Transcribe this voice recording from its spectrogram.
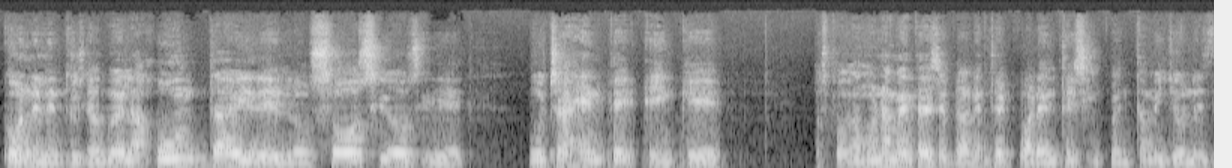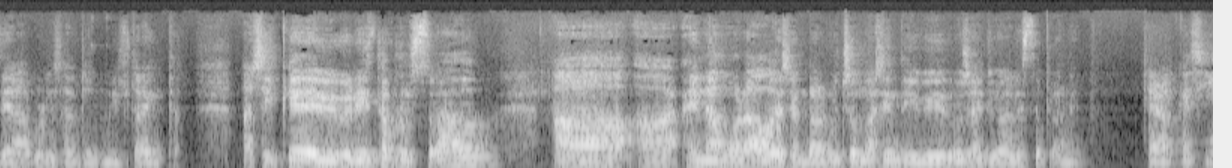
con el entusiasmo de la Junta y de los socios y de mucha gente en que nos pongamos una meta de sembrar entre 40 y 50 millones de árboles al 2030. Así que de viverista frustrado a, enamorado de sembrar muchos más individuos y ayudar a este planeta. Claro que sí,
